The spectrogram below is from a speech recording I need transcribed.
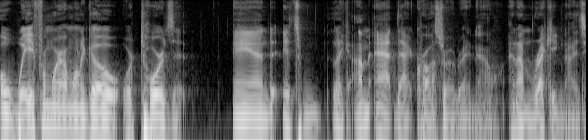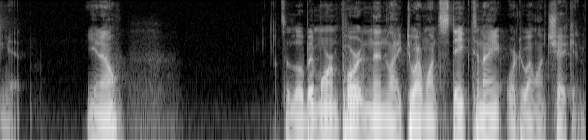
away from where I want to go or towards it. And it's like I'm at that crossroad right now and I'm recognizing it. You know? It's a little bit more important than like, do I want steak tonight or do I want chicken?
